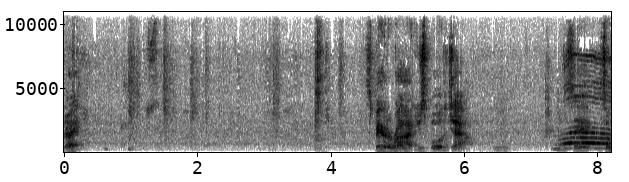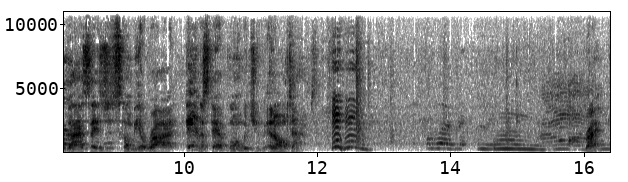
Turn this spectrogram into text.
right? Spare the rod, you spoil the child. Mm. That's it. So God says it's just going to be a rod and a staff going with you at all times, mm. right?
